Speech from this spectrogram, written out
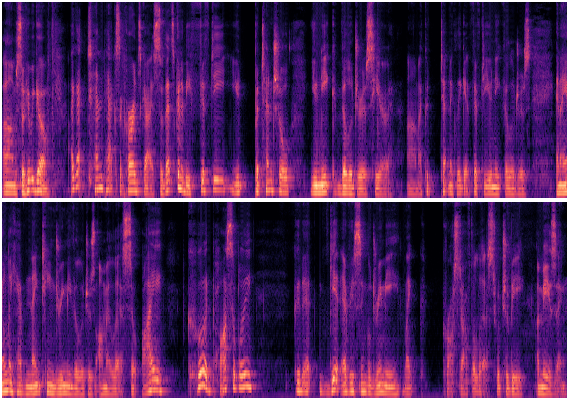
um, so here we go. I got 10 packs of cards, guys. So that's going to be 50 potential unique villagers here. Um, I could technically get 50 unique villagers. And I only have 19 dreamy villagers on my list. So I could possibly could get every single dreamy like crossed off the list, which would be amazing.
